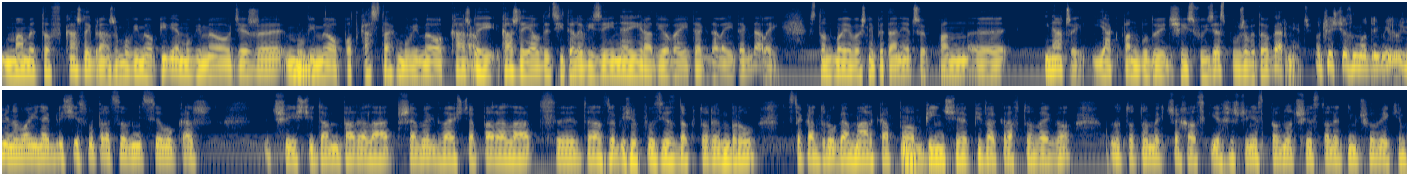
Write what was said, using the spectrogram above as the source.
mamy to w każdej branży. Mówimy o piwie, mówimy o odzieży, hmm. mówimy o podcastach, mówimy o każdej, tak. każdej audycji telewizyjnej, radiowej i tak dalej, i tak dalej. Stąd moje właśnie pytanie, czy pan... Y inaczej. Jak pan buduje dzisiaj swój zespół, żeby to ogarniać? Oczywiście z młodymi ludźmi. No moi najbliżsi współpracownicy, Łukasz 30 tam parę lat, Przemek 20 parę lat. Y, teraz zrobiliśmy fuzję z doktorem Bru. To jest taka druga marka po mm. pincie piwa kraftowego. No to Tomek Czechowski jest jeszcze niespełna 30-letnim człowiekiem.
